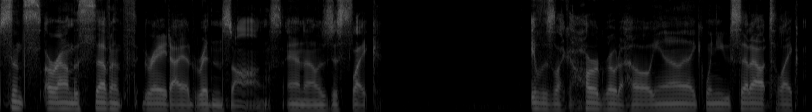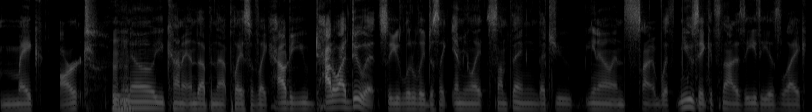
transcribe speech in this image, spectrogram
since around the seventh grade, I had written songs, and I was just like it was like a hard road to hoe, you know, like when you set out to like make art, you mm-hmm. know, you kind of end up in that place of like, how do you, how do I do it? So you literally just like emulate something that you, you know, and with music, it's not as easy as like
